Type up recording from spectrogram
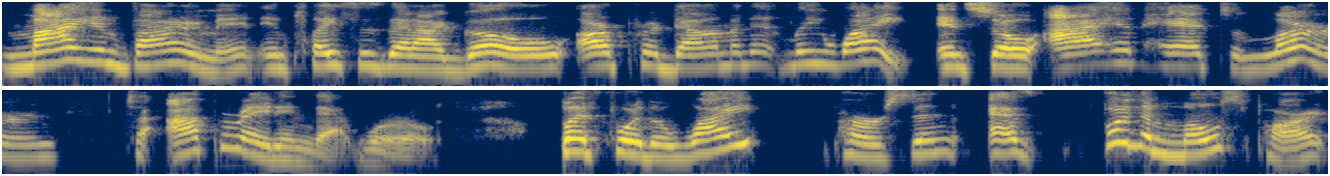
my environment in places that I go are predominantly white. And so I have had to learn to operate in that world. But for the white person, as for the most part,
